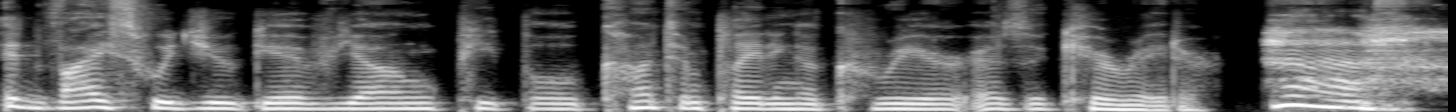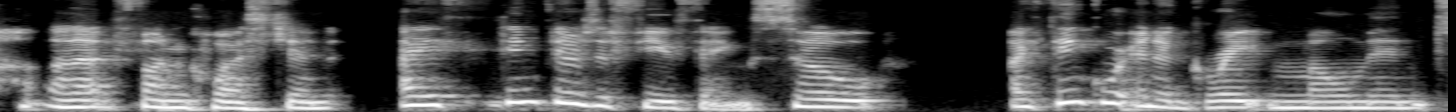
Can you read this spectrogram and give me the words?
advice would you give young people contemplating a career as a curator? that fun question. I think there's a few things. So I think we're in a great moment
